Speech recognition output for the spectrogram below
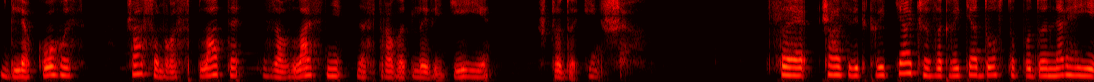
Для когось часом розплати за власні несправедливі дії щодо інших. Це час відкриття чи закриття доступу до енергії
